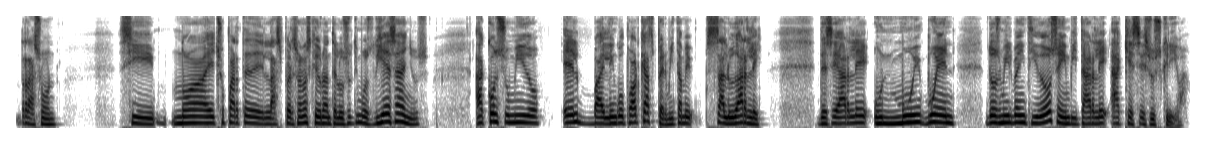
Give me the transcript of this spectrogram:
razón, si no ha hecho parte de las personas que durante los últimos 10 años ha consumido el Bilingual Podcast, permítame saludarle desearle un muy buen 2022 e invitarle a que se suscriba,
